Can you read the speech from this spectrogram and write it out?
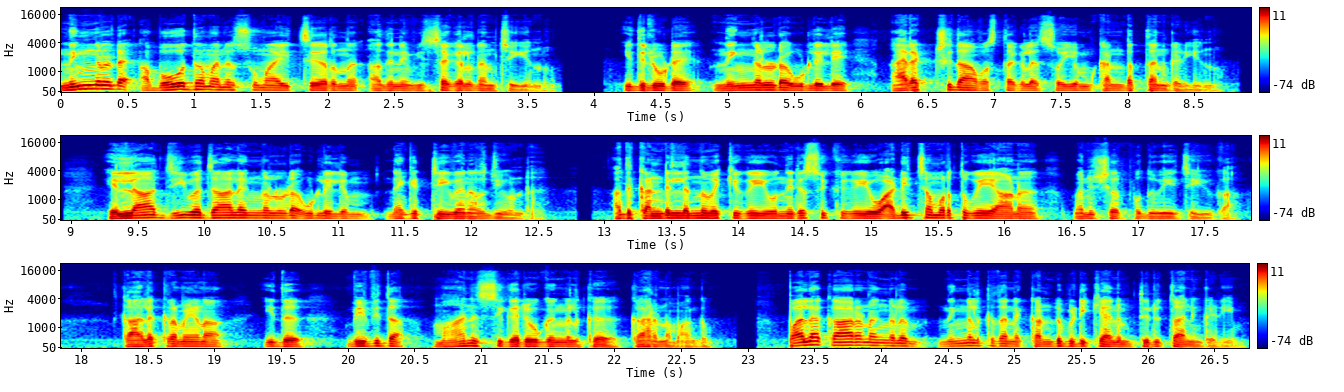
നിങ്ങളുടെ അബോധ മനസ്സുമായി ചേർന്ന് അതിനെ വിശകലനം ചെയ്യുന്നു. ഇതിലൂടെ നിങ്ങളുടെ ഉള്ളിലെ അരക്ഷിതാവസ്ഥകളെ സ്വയം കണ്ടെത്താൻ കഴിയുന്നു. എല്ലാ ജീവജാലങ്ങളുടെ ഉള്ളിലും നെഗറ്റീവ് എനർജിയുണ്ട് അത് കണ്ടില്ലെന്ന് വയ്ക്കുകയോ നിരസിക്കുകയോ അടിച്ചമർത്തുകയാണ് മനുഷ്യർ പൊതുവെ ചെയ്യുക. കാലക്രമേണ ഇത് വിവിധ മാനസിക രോഗങ്ങൾക്ക് കാരണമാകും. പല കാരണങ്ങളും നിങ്ങൾക്ക് തന്നെ കണ്ടുപിടിക്കാനും തിരുത്താനും കഴിയും.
